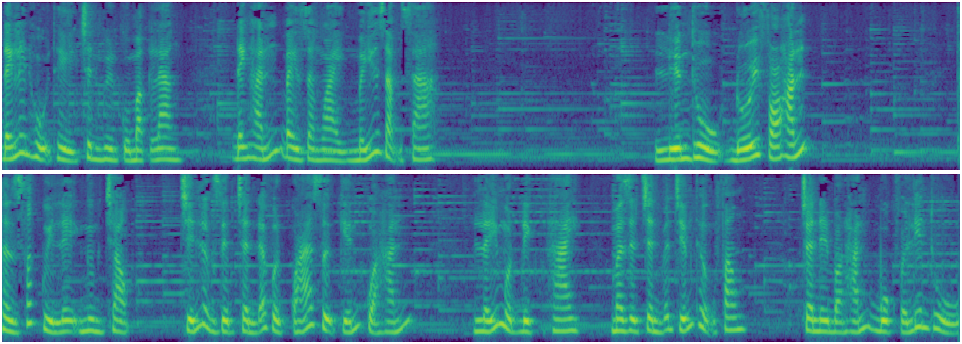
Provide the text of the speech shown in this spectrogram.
Đánh lên hộ thể chân nguyên của mặc lang Đánh hắn bay ra ngoài mấy dặm xa. Liên thủ đối phó hắn. Thần sắc quỷ lệ ngưng trọng Chiến lược Diệp Trần đã vượt quá dự kiến của hắn. Lấy một địch hai Mà Diệp Trần vẫn chiếm thượng phong, Cho nên bọn hắn buộc phải liên thủ.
